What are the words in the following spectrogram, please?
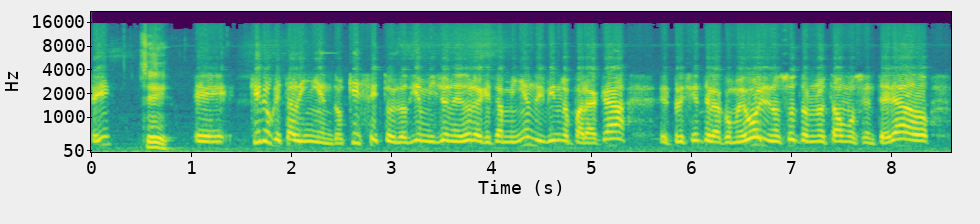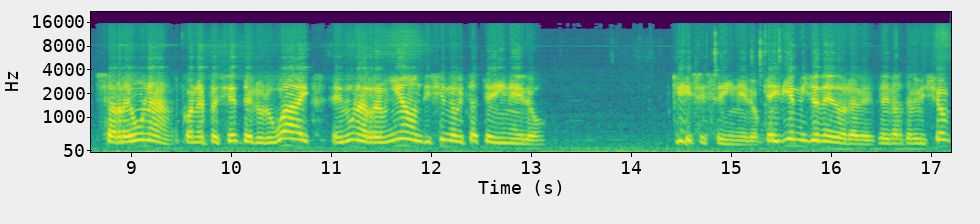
¿Sí? Sí. Eh, ¿Qué es lo que está viniendo? ¿Qué es esto de los 10 millones de dólares que están viniendo y viniendo para acá? El presidente de la Comebol, nosotros no estábamos enterados, se reúna con el presidente del Uruguay en una reunión diciendo que está este dinero. ¿Qué es ese dinero? Que hay 10 millones de dólares de la televisión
